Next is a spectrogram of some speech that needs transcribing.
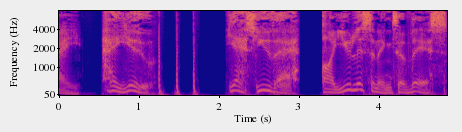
Hey, you. Yes, you there. Are you listening to this?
